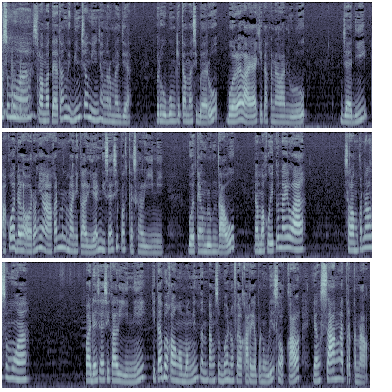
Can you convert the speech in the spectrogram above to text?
Halo semua, selamat datang di Bincang-Bincang Remaja. Berhubung kita masih baru, boleh lah ya kita kenalan dulu. Jadi, aku adalah orang yang akan menemani kalian di sesi podcast kali ini. Buat yang belum tahu, namaku itu Naila. Salam kenal semua. Pada sesi kali ini, kita bakal ngomongin tentang sebuah novel karya penulis lokal yang sangat terkenal.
